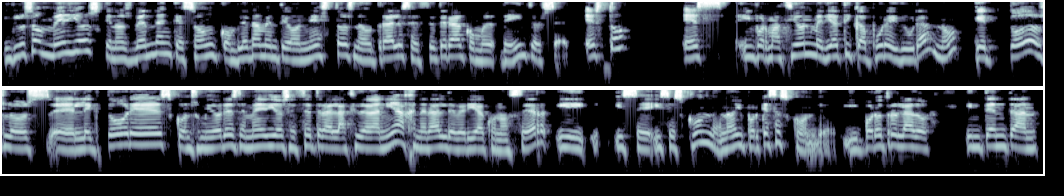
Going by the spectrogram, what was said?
incluso medios que nos venden que son completamente honestos, neutrales, etcétera, como The Intercept. Esto es información mediática pura y dura, ¿no? Que todos los eh, lectores, consumidores de medios, etcétera, la ciudadanía general debería conocer y, y, se, y se esconde, ¿no? ¿Y por qué se esconde? Y por otro lado, intentan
